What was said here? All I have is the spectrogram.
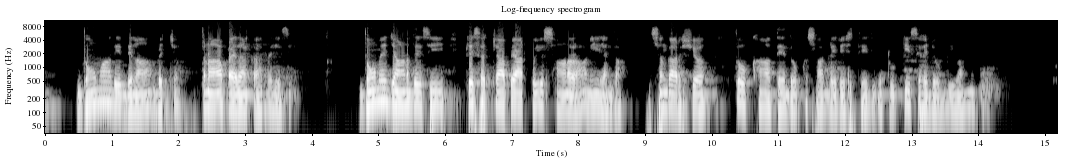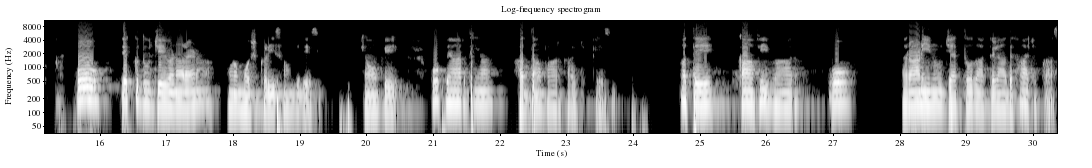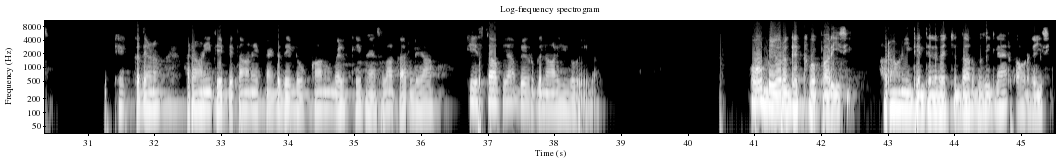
ਦੋਵਾਂ ਦੇ ਦਿਲਾਂ ਵਿੱਚ ਤਣਾਅ ਪੈਦਾ ਕਰ ਰਹੇ ਸੀ। ਦੋਵੇਂ ਜਾਣਦੇ ਸੀ ਕਿ ਸੱਚਾ ਪਿਆਰ ਕੋਈ ਆਸਾਨ ਰਾਹ ਨਹੀਂ ਲੈਂਦਾ। ਸੰਘਰਸ਼ ਧੋਖਾ ਅਤੇ ਦੁੱਖ ਸਾਡੇ ਰਿਸ਼ਤੇ ਦੀ ਅਟੁੱਟੀ ਸਹਿਯੋਗੀ ਬਣ। ਉਹ ਇੱਕ ਦੂਜੇ ਬਿਨਾਂ ਰਹਿਣਾ ਹੁਣ ਮੁਸ਼ਕਲ ਹੀ ਸਮਝਦੇ ਸੀ, ਕਿਉਂਕਿ ਉਹ ਪਿਆਰ ਦੀਆਂ ਹੱਦਾਂ ਪਾਰ ਕਰ ਚੁੱਕੇ ਸੀ। ਅਤੇ ਕਾਫੀ ਵਾਰ ਉਹ ਰਾਣੀ ਨੂੰ ਜੈਤੋ ਦਾ ਕਿਲਾ ਦਿਖਾ ਚੁੱਕਾ ਸੀ। ਇੱਕ ਦਿਨ ਰਾਣੀ ਦੇ ਪਿਤਾ ਨੇ ਪਿੰਡ ਦੇ ਲੋਕਾਂ ਨੂੰ ਮਿਲ ਕੇ ਫੈਸਲਾ ਕਰ ਲਿਆ ਕਿ ਇਸ ਦਾ ਵਿਆਹ ਬਜ਼ੁਰਗ ਨਾਲ ਹੀ ਹੋਵੇਗਾ ਉਹ ਬਜ਼ੁਰਗ ਇੱਕ ਵਪਾਰੀ ਸੀ। ਰਾਣੀ ਦੇ ਦਿਲ ਵਿੱਚ ਦਰਦ ਦੀ ਲਹਿਰ ਦੌੜ ਗਈ ਸੀ।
